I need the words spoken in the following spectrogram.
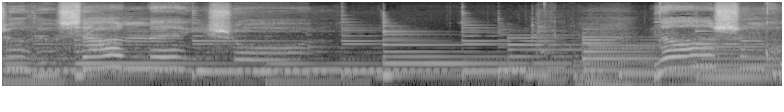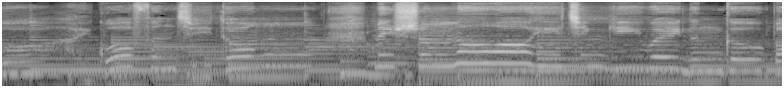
着留下没说，那生活还过分激动，没什么我已经以为能够把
